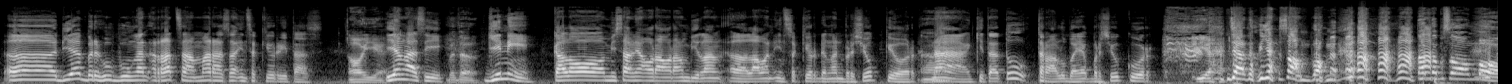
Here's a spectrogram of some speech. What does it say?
eh, dia berhubungan erat sama rasa insekuritas. Oh iya. Iya nggak sih? Betul. Gini, kalau misalnya orang-orang bilang eh, lawan insecure dengan bersyukur, Ah. nah kita tuh terlalu banyak bersyukur. Iya. Jatuhnya sombong. Tetap sombong.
